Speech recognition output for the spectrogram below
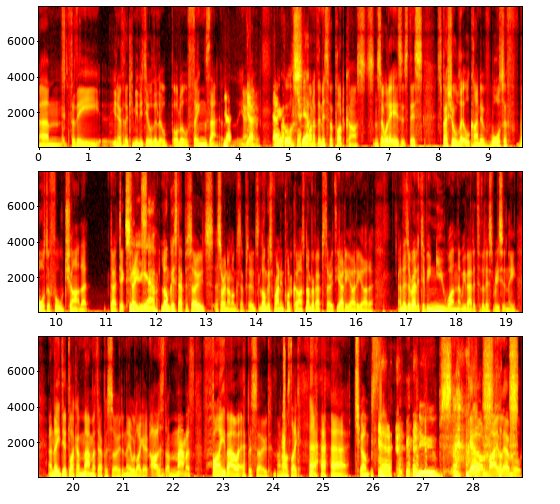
um, for the, you know, for the community, all the little, all little things that. Yeah, you know, yeah. anyway. Yeah, yeah. Of course, yeah. One of them is for podcasts. And so what it is, it's this special little kind of water, waterfall chart that, that dictates yeah. longest episodes, uh, sorry, not longest episodes, longest running podcast, number of episodes, yada, yada, yada. And there's a relatively new one that we've added to the list recently. And they did like a mammoth episode. And they were like, oh, this is a mammoth five hour episode. And I was like, ha ha ha, chumps. Noobs. Get on my level.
